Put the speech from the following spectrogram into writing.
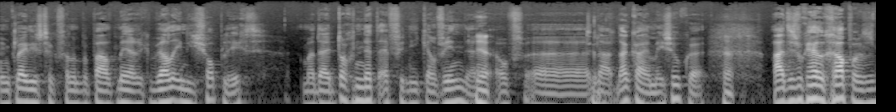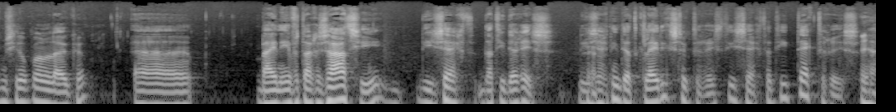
een kledingstuk van een bepaald merk wel in die shop ligt maar dat je toch net even niet kan vinden. Ja. Of, uh, nou, dan kan je mee zoeken. Ja. Maar het is ook heel grappig, dat is misschien ook wel een leuke. Uh, bij een inventarisatie, die zegt dat hij er is. Die ja. zegt niet dat het kledingstuk er is, die zegt dat die tag er is. Ja.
